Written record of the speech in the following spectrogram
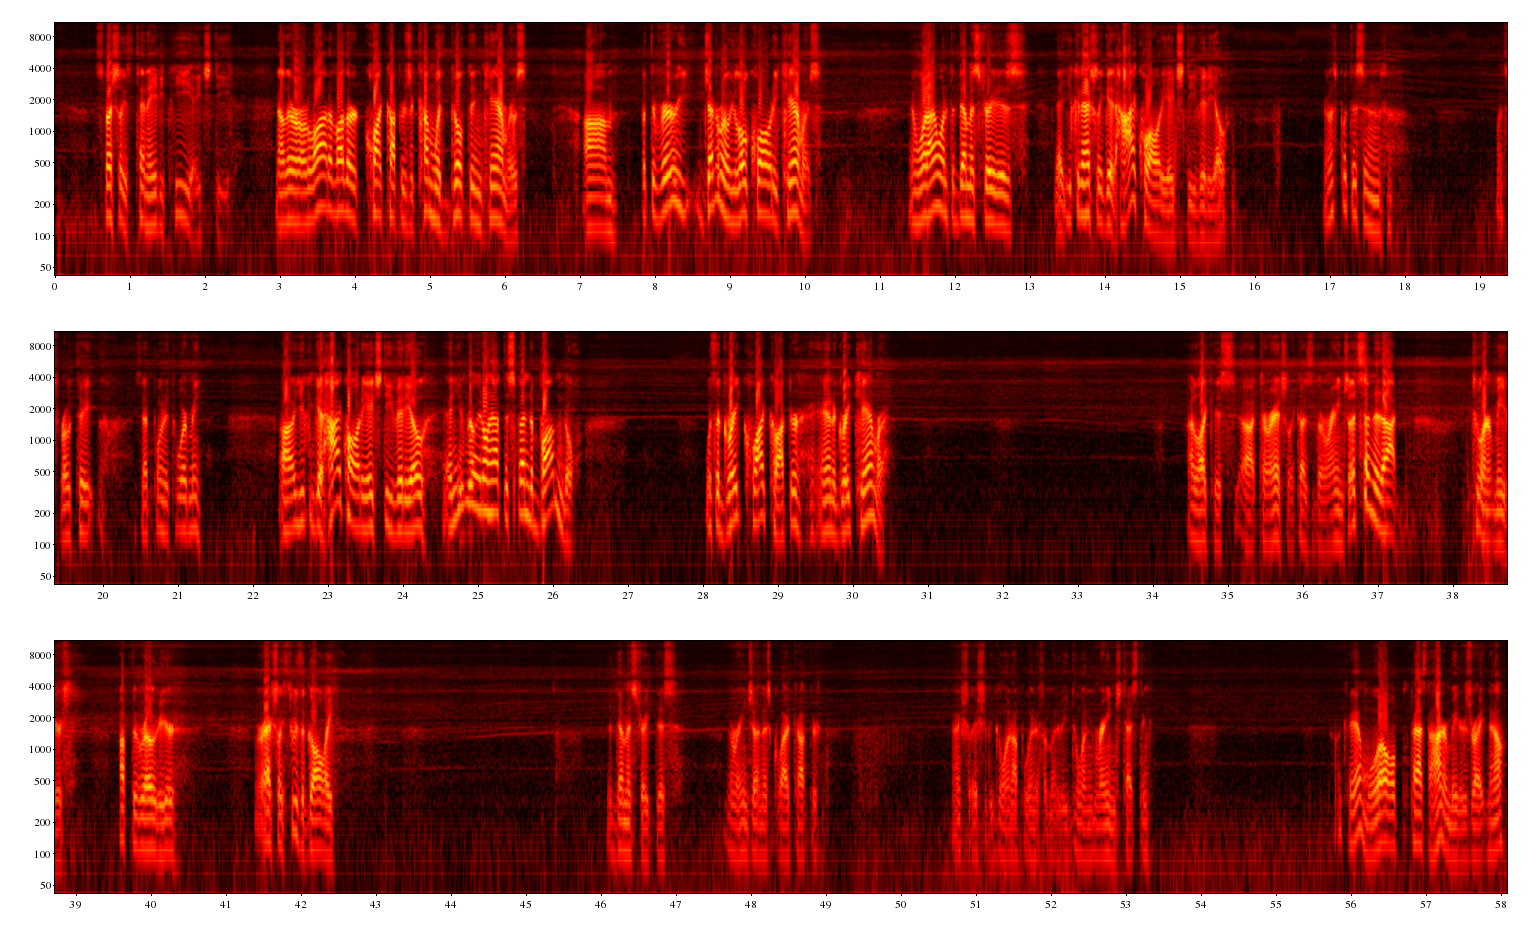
especially it's 1080p HD. Now there are a lot of other quadcopters that come with built-in cameras, um, but they're very generally low quality cameras. And what I want to demonstrate is that you can actually get high quality HD video. Now let's put this in, let's rotate, is that pointed toward me? Uh, you can get high quality HD video and you really don't have to spend a bundle with a great quadcopter and a great camera. I like this uh, tarantula because of the range. Let's send it out 200 meters up the road here, or actually through the gully to demonstrate this, the range on this quadcopter. Actually, I should be going upwind if I'm going to be doing range testing. Okay, I'm well past 100 meters right now.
